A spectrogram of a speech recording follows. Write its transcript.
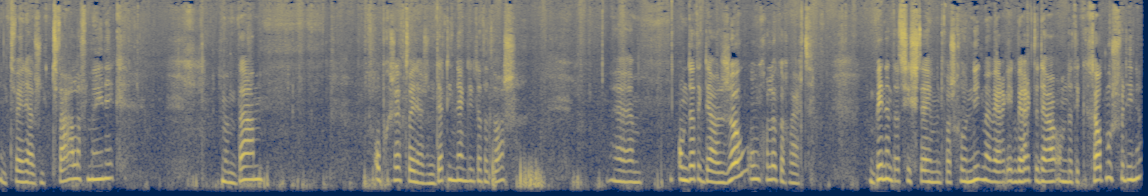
in 2012, meen ik, mijn baan opgezegd. 2013 denk ik dat het was. Um, omdat ik daar zo ongelukkig werd. Binnen dat systeem. Het was gewoon niet mijn werk. Ik werkte daar omdat ik geld moest verdienen.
